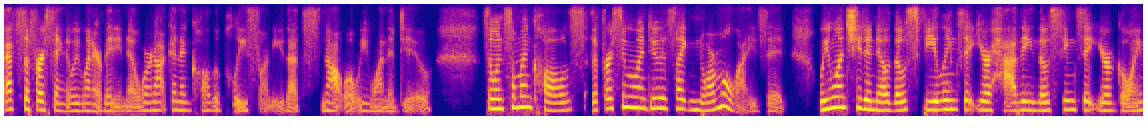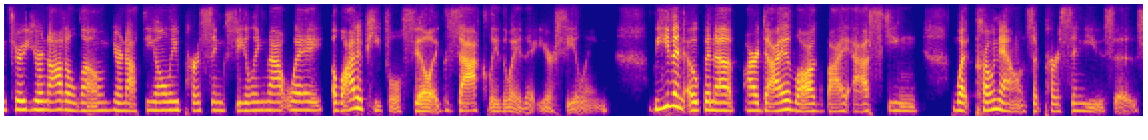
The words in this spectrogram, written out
that's the first thing that we want everybody to know. We're not going to call the police on you. That's not what we want to do. So when someone calls, the first thing we want to do is like normalize it. We want you to know those feelings that you're having, those things that you're going through, you're not alone. You're not the only person feeling that way. A lot of people feel exactly the way that you're feeling. We even open up our dialogue by asking what pronouns a person uses.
